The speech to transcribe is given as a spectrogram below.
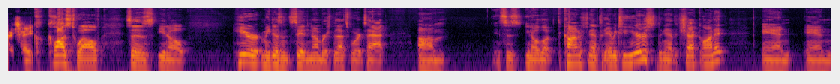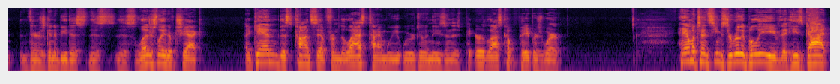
section eight. clause 12 says, you know, here, I mean, he doesn't say the numbers, but that's where it's at. Um, it says, you know, look, the Congress is going to have to, every two years, they're going to have to check on it. And, and there's going to be this, this, this legislative check. Again, this concept from the last time we, we were doing these in this, or the last couple papers where Hamilton seems to really believe that he's got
